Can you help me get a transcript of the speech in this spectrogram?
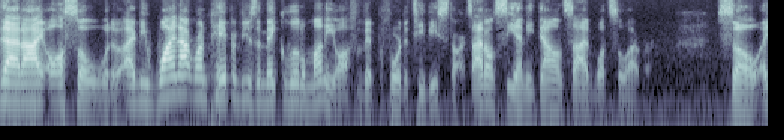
that I also would have. I mean, why not run pay per views and make a little money off of it before the TV starts? I don't see any downside whatsoever. So, uh,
